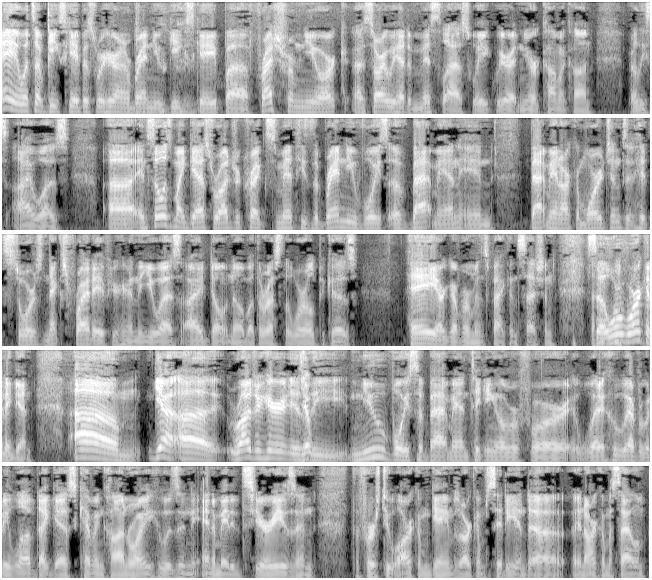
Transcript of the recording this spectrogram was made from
Hey, what's up, Geekscapists? We're here on a brand new Geekscape, uh, fresh from New York. Uh, sorry we had to miss last week. We were at New York Comic Con, or at least I was. Uh, and so is my guest, Roger Craig Smith. He's the brand new voice of Batman in Batman Arkham Origins. It hits stores next Friday if you're here in the U.S. I don't know about the rest of the world because. Hey, our government's back in session, so we're working again. Um, yeah, uh, Roger here is Yep. the new voice of Batman, taking over for wh- who everybody loved, I guess, Kevin Conroy, who was in the animated series and the first two Arkham games, Arkham City and uh, and Arkham Asylum.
